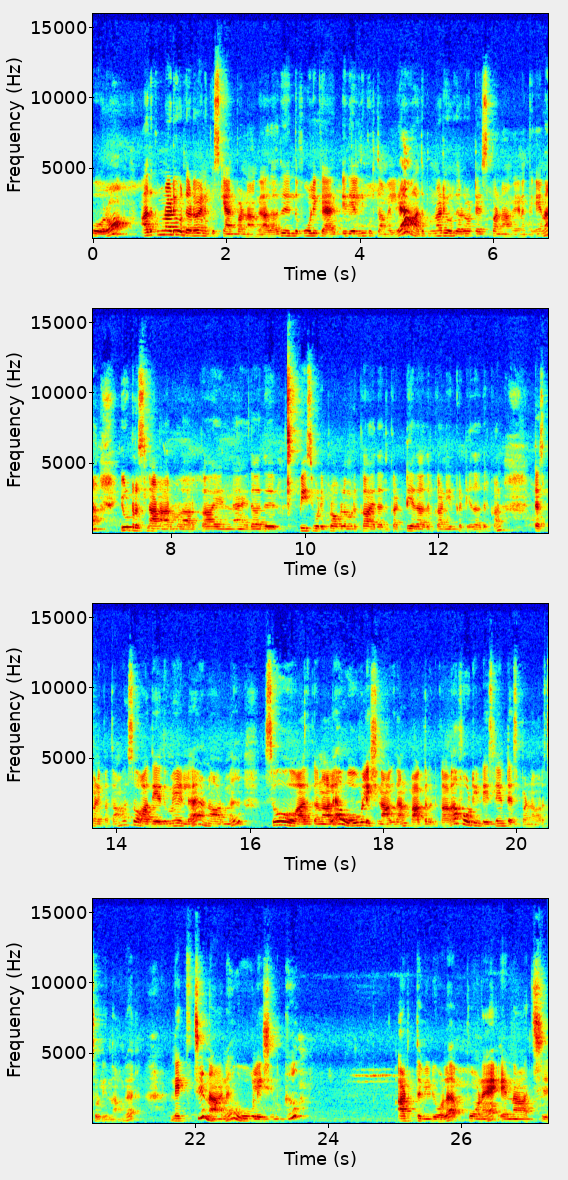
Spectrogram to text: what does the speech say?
போகிறோம் அதுக்கு முன்னாடி ஒரு தடவை எனக்கு ஸ்கேன் பண்ணாங்க. அதாவது இந்த ஃபோலிக் இது எழுதி கொடுத்தாங்க இல்லையா? அதுக்கு முன்னாடி ஒரு தடவை டெஸ்ட் பண்ணாங்க எனக்கு. ஏன்னா யூட்ரஸ்லாம் நார்மலாக இருக்கா? என்ன? ஏதாவது பிசிஓடி ப்ராப்ளம் இருக்கா? ஏதாவது கட்டி ஏதாவது இருக்கா? நீர் கட்டி ஏதாவது இருக்கான்னு டெஸ்ட் பண்ணி பார்த்தாங்க. ஸோ அது எதுவுமே இல்லை நார்மல் ஸோ அதுக்கனால ஓவலேஷன் ஆகுதான்னு பார்க்குறதுக்காக ஃபோர்டீன் டேஸ்லேயும் டெஸ்ட் பண்ண வர சொல்லியிருந்தாங்க. நெக்ஸ்ட்டு நான் ஓவலேஷனுக்கு அடுத்த வீடியோவில் போனேன். என்ன ஆச்சு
